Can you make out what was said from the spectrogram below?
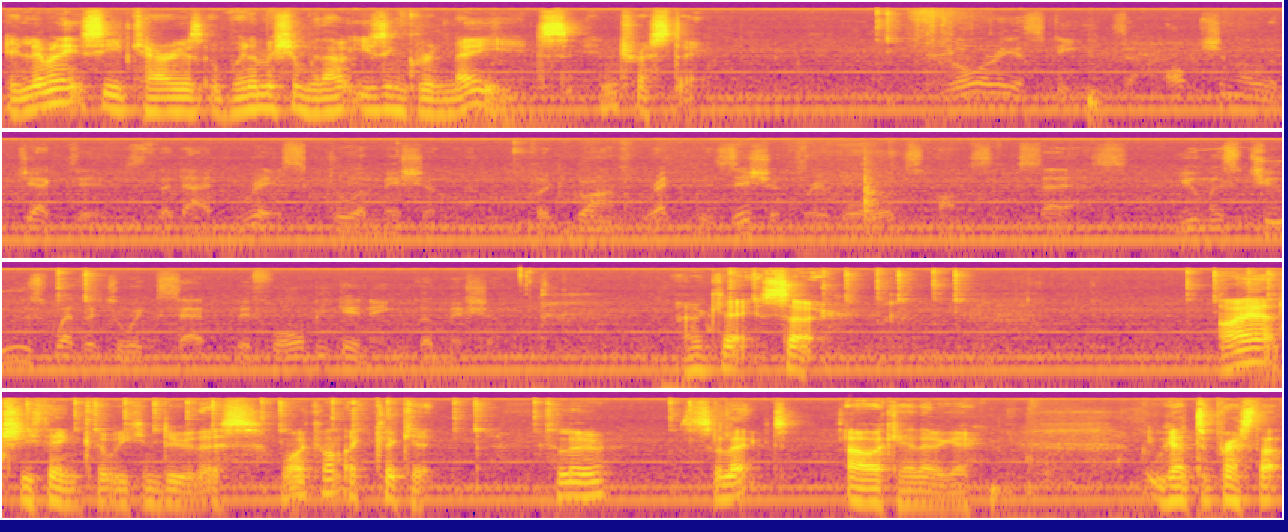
Eliminate seed carriers and win a mission without using grenades. Interesting. Glorious deeds are optional objectives that add risk to a mission, but grant requisition rewards on success. You must choose accept before beginning the mission. Okay, so I actually think that we can do this. Why can't I click it? Hello? Select? Oh, okay, there we go. We had to press that.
